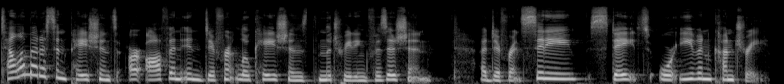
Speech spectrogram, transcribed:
Telemedicine patients are often in different locations than the treating physician, a different city, state, or even country.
